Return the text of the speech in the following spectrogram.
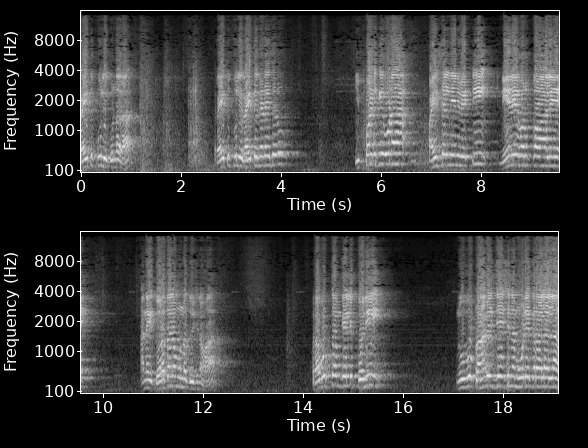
రైతు కూలి ఉండదా? రైతు కూలి రైతు ఎన్నడైతాడు? ఇప్పటికీ కూడా పైసలు నేను పెట్టి నేనే కొనుక్కోవాలి అన్న ఈ దొరతనం ఉన్న చూసినావా? ప్రభుత్వంకి వెళ్ళి కొని నువ్వు ప్రామిస్ చేసిన మూడు ఎకరాలల్లా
